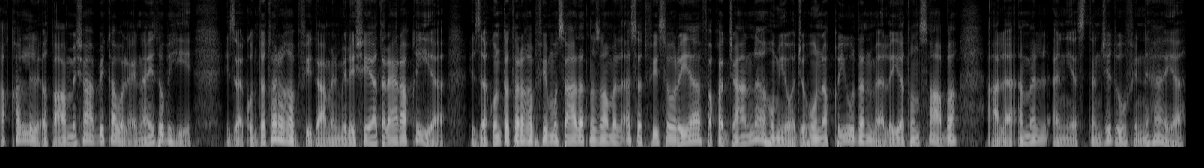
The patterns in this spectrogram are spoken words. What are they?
أقل لإطعام شعبك والعناية به. إذا كنت ترغب في دعم الميليشيات العراقية، إذا كنت ترغب في مساعدة نظام الأسد في سوريا، فقد جعلناهم يواجهون قيودا مالية صعبة على أمل أن يستنجدوا في النهاية.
